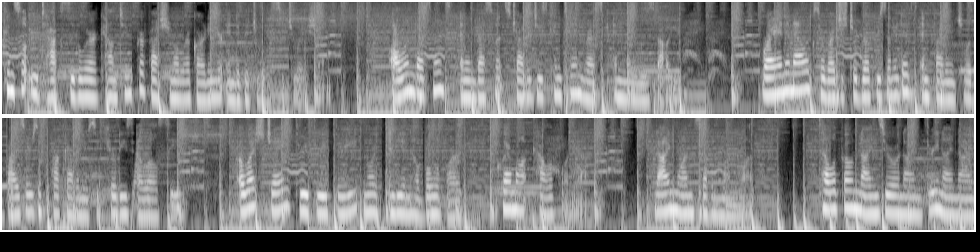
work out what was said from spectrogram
Consult your tax, legal, or accounting professional regarding your individual situation. All investments and investment strategies contain risk and may lose value. Ryan and Alex are registered representatives and financial advisors of Park Avenue Securities LLC, OSJ 333 North Indian Hill Boulevard, Claremont, California 91711. Telephone 909 399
